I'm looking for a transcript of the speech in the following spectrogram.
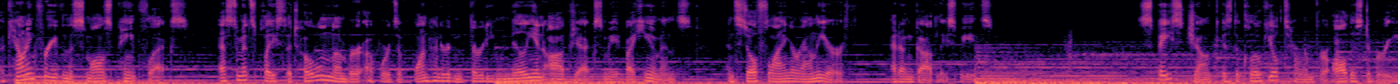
Accounting for even the smallest paint flecks, estimates place the total number upwards of 130 million objects made by humans and still flying around the Earth at ungodly speeds. Space junk is the colloquial term for all this debris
